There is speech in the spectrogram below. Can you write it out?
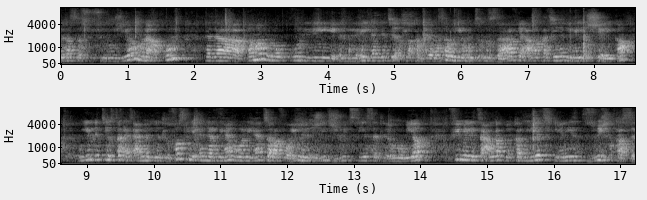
دراسة سوسيولوجية هنا أقول هذا أمر موكول للهيئة التي أطلقت الدراسة وهي منتخب الزهراء في علاقتها بهيئة الشركة. وهي التي ارتأت عملية الفصل لأن الرهان هو رهان ترفعي من أجل تجويد السياسات العمومية فيما يتعلق بقضية يعني تزويج القصر.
